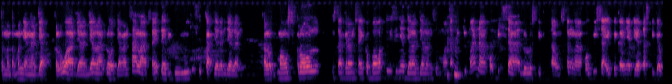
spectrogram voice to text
teman-teman yang ngajak keluar jalan-jalan loh jangan salah saya dari dulu itu suka jalan-jalan. Kalau mau scroll Instagram saya ke bawah tuh isinya jalan-jalan semua. Tapi gimana? Kok bisa lulus tiga tahun setengah? Kok bisa IPK-nya di atas 3,75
